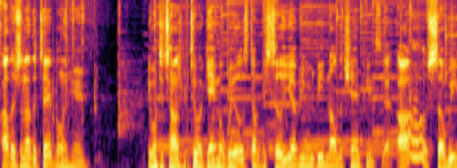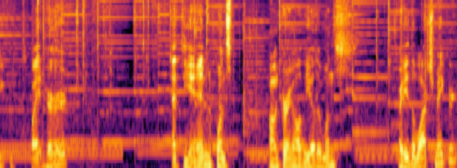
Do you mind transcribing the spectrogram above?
Oh, there's another table in here. You want to challenge me to a game of wheels? Don't be silly. You haven't even beaten all the champions yet. Oh, so we fight her at the end once conquering all the other ones? Are you the watchmaker?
